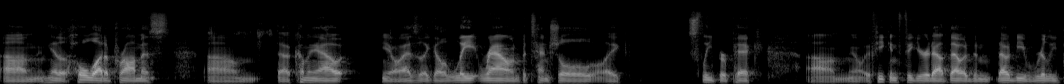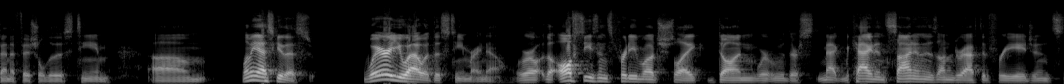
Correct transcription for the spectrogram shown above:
um, and he had a whole lot of promise um, uh, coming out, you know, as like a late round potential like sleeper pick. Um, you know, if he can figure it out, that would been that would be really beneficial to this team. Um, let me ask you this: where are you at with this team right now? We're, the offseason's pretty much like done. Where there's Mac Maccagnan signing his undrafted free agents.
